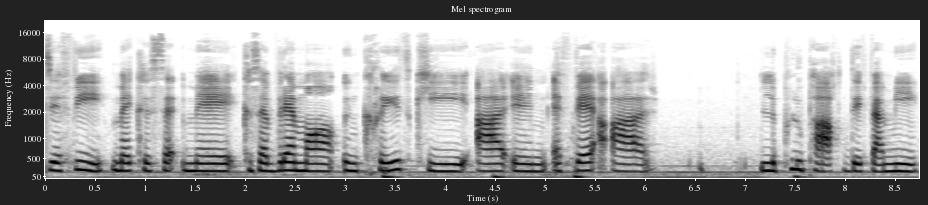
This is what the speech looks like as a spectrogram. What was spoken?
défi, mais que c'est mais que c'est vraiment une crise qui a un effet à la plupart des familles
